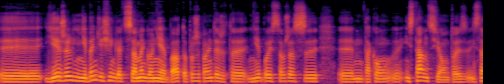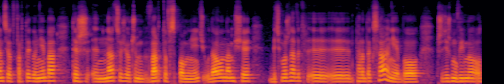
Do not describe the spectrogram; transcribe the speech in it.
Y, Jeżeli nie będzie sięgać samego nieba, to proszę pamiętać, że to niebo jest cały czas y, taką y, instancją, to jest instancja otwartego nieba, też na coś, o czym warto wspomnieć. Udało nam się, być może nawet paradoksalnie, bo przecież mówimy o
